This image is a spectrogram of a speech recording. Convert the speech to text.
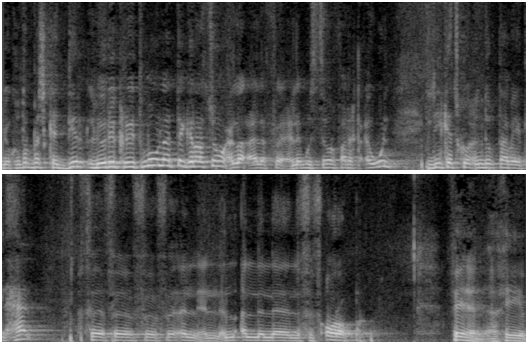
le contrôle باش كدير le recrutement وال intégration على على على مستوى الفريق الأول اللي كتكون عنده بطبيعة الحال في في في في, في, في أوروبا. فعلا أخي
